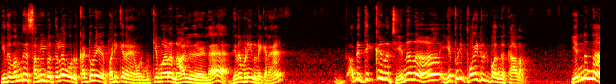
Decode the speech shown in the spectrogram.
இது வந்து சமீபத்தில் ஒரு கட்டுரையில் படிக்கிறேன் ஒரு முக்கியமான நாளிதழில் தினமணி நினைக்கிறேன். அப்படி திக்குன்னுச்சு. என்னென்னா எப்படி போயிட்டுருக்கு பாருங்க காலம். என்னென்னா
